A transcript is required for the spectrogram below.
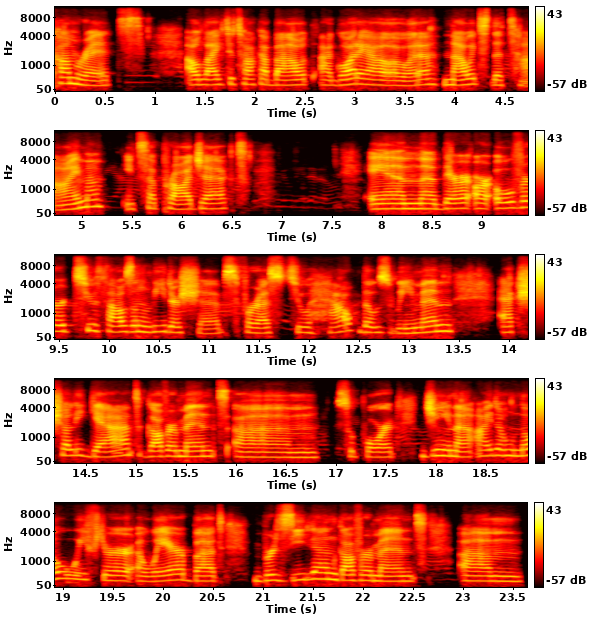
comrades I would like to talk about Agora é a Hora, Now It's the Time. It's a project and uh, there are over 2000 leaderships for us to help those women actually get government um, support. Gina, I don't know if you're aware, but Brazilian government, um,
